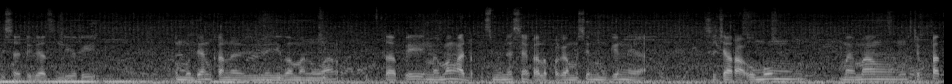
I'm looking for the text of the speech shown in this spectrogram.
bisa dilihat sendiri. Kemudian karena ini juga manual tapi memang ada plus minusnya. Kalau pakai mesin mungkin ya secara umum memang cepat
